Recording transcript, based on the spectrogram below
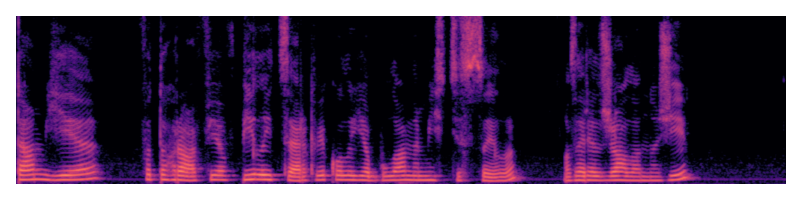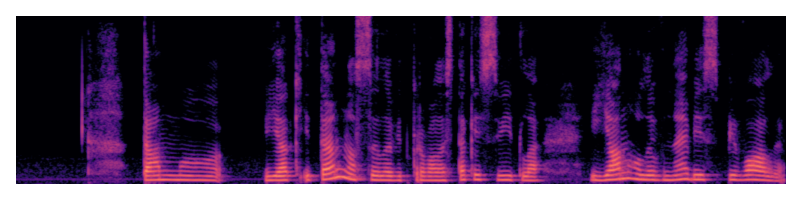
Там є фотографія в Білій церкві, коли я була на місці сили. заряджала ножі. Там е, як і темна сила відкривалась, так і світла. І янголи в небі співали.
